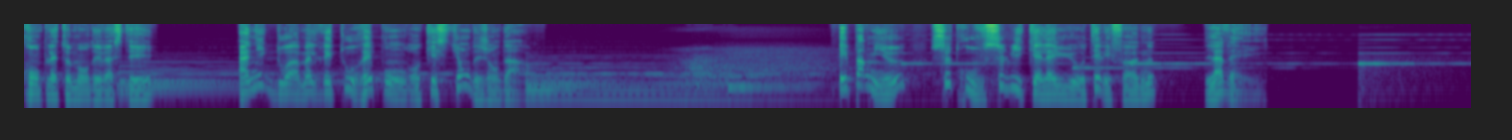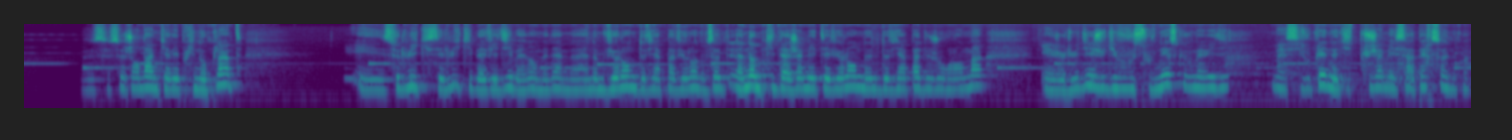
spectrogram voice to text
Complètement dévastée, Annick doit malgré tout répondre aux questions des gendarmes. Et parmi eux se trouve celui qu'elle a eu au téléphone la veille. C'est ce gendarme qui avait pris nos plaintes. Et celui, c'est lui qui m'avait dit, bah non, madame, un homme violent ne devient pas violent. Un homme qui n'a jamais été violent ne le devient pas du jour au lendemain. Et je lui dis, je lui dis, vous vous souvenez ce que vous m'avez dit? Bah, S'il vous plaît, ne dites plus jamais ça à personne. Quoi.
